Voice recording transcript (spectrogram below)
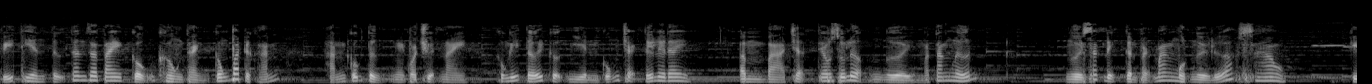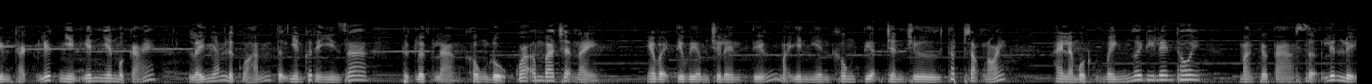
phí thiên tự thân ra tay cũng không thành công bắt được hắn. Hắn cũng từng nghe qua chuyện này, không nghĩ tới cự nhiên cũng chạy tới nơi đây. Âm ba trận theo số lượng người mà tăng lớn. Người xác định cần phải mang một người nữa, sao? kim thạch liếc nhìn yên nhiên một cái, lấy nhãn lực của hắn tự nhiên có thể nhìn ra thực lực làng không đủ qua âm ba trận này. Nghe vậy tiêu viêm chưa lên tiếng mà yên nhiên không tiện chân trừ thấp giọng nói, hay là một mình ngươi đi lên thôi, mang theo ta sợ liên lụy.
